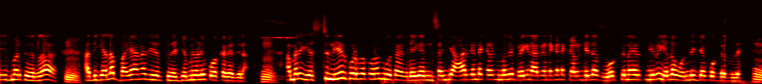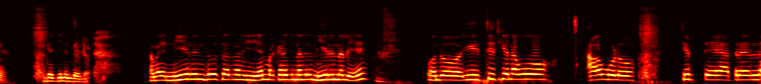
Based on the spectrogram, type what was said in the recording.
ಇದ್ ಮಾಡ್ತಿದ್ರಲ್ಲ ಅದಕ್ಕೆಲ್ಲ ಭಯ ಅನ್ನೋದು ಇರ್ತದೆ ಜಮೀನೊಳಗೆ ಹೋಗಕ್ಕಾಗೋದಿಲ್ಲ ಹ್ಮ್. ಆಮೇಲೆ ಎಷ್ಟು ನೀರು ಕೊಡ್ಬೇಕು ಅನ್ನೋದು ಗೊತ್ತಾಗುತ್ತೆ ಈಗ ಸಂಜೆ ಆರು ಗಂಟೆ ಕರೆಂಟ್ ಬಂದ್ರೆ ಬೆಳಗ್ಗೆ ಆರು ಗಂಟೆ ಗಂಟೆ ಕರೆಂಟ್ ಇದೆ ಅದು ಹೋಗ್ತಾನೆ ಇರುತ್ತೆ ನೀರು ಎಲ್ಲ ಒಂದೇ ಜಾಗ ಹೋಗ್ತಿರ್ತದೆ ಗಜ್ಜಿನ ಆಮೇಲೆ ನೀರಿಂದು ಸರ್ ನಾನು ಏನ್ ಮಾಡ್ಕೊಂಡಿದ್ದೀನಿ ಅಂದ್ರೆ ನೀರಿನಲ್ಲಿ ಒಂದು ಈಗ ಇತ್ತೀಚೆಗೆ ನಾವು ಹಾವುಗಳು ಚಿರತೆ ಆ ಥರ ಎಲ್ಲ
